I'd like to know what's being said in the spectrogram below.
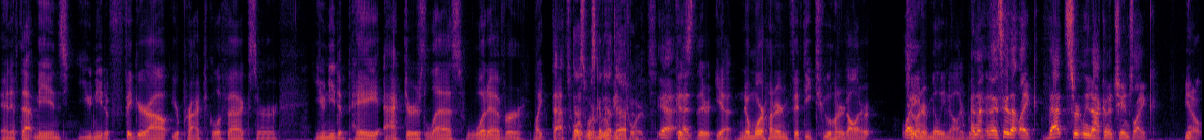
And if that means you need to figure out your practical effects or you need to pay actors less, whatever, like that's what That's we're gonna have to moving happen. towards. Yeah, because and- they're yeah, no more 150 200 dollar, Like- 200 million dollar movies. and I, and I say that like that's certainly not going to change like you know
